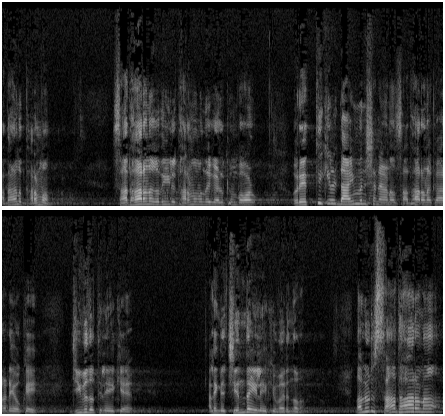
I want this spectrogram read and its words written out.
അതാണ് ധർമ്മം. സാധാരണഗതിയിൽ ധർമ്മം എന്ന് കേൾക്കുമ്പോൾ ഒരു എത്തിക്കൽ ഡയമെൻഷനാണ് സാധാരണക്കാരുടെയൊക്കെ ജീവിതത്തിലേക്ക് അല്ലെങ്കിൽ ചിന്തയിലേക്ക് വരുന്നത്. നല്ലൊരു സാധാരണ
